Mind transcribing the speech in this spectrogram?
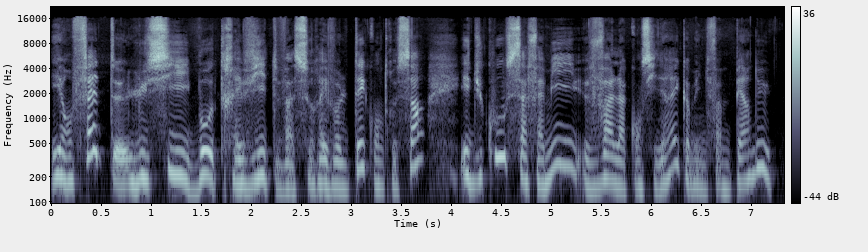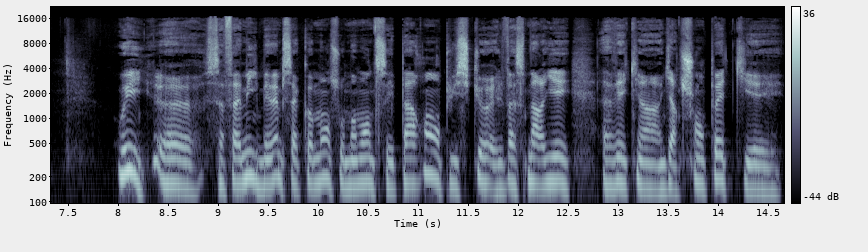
Et en fait, Lucie Beau très vite va se révolter contre ça. Et du coup, sa famille va la considérer comme une femme perdue. Oui, euh, sa famille, mais même ça commence au moment de ses parents, puisqu'elle va se marier avec un garde champêtre qui est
